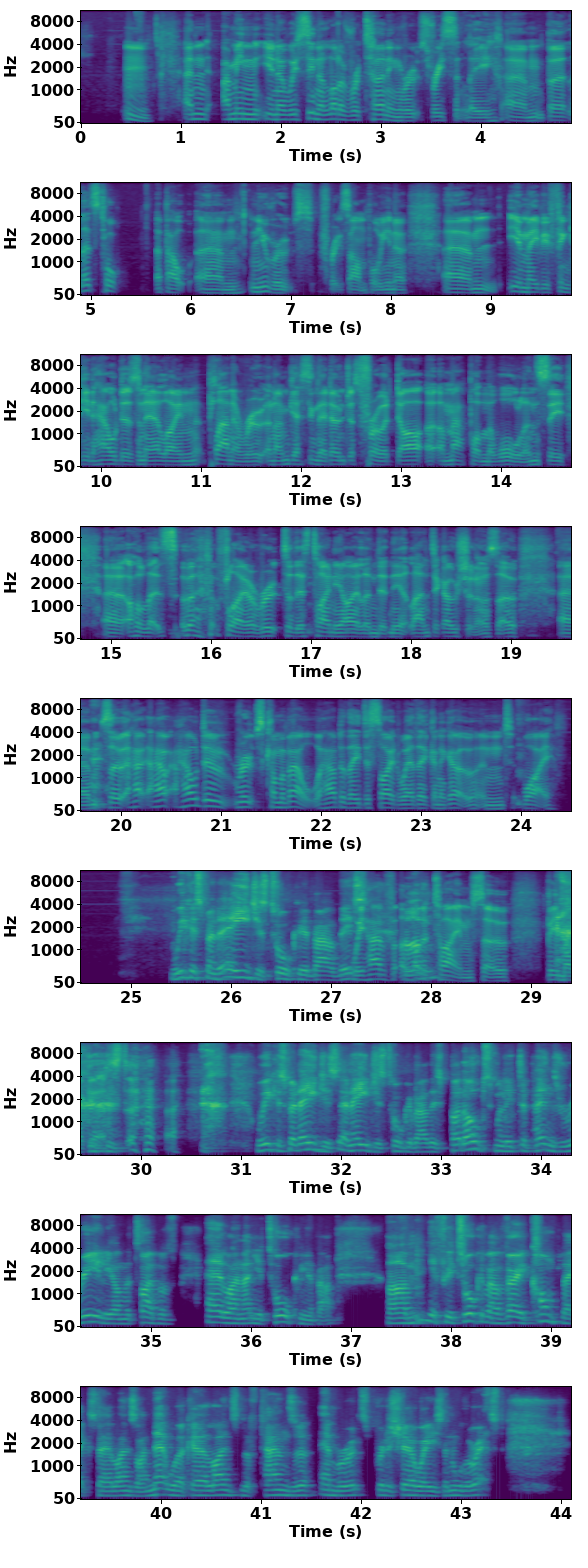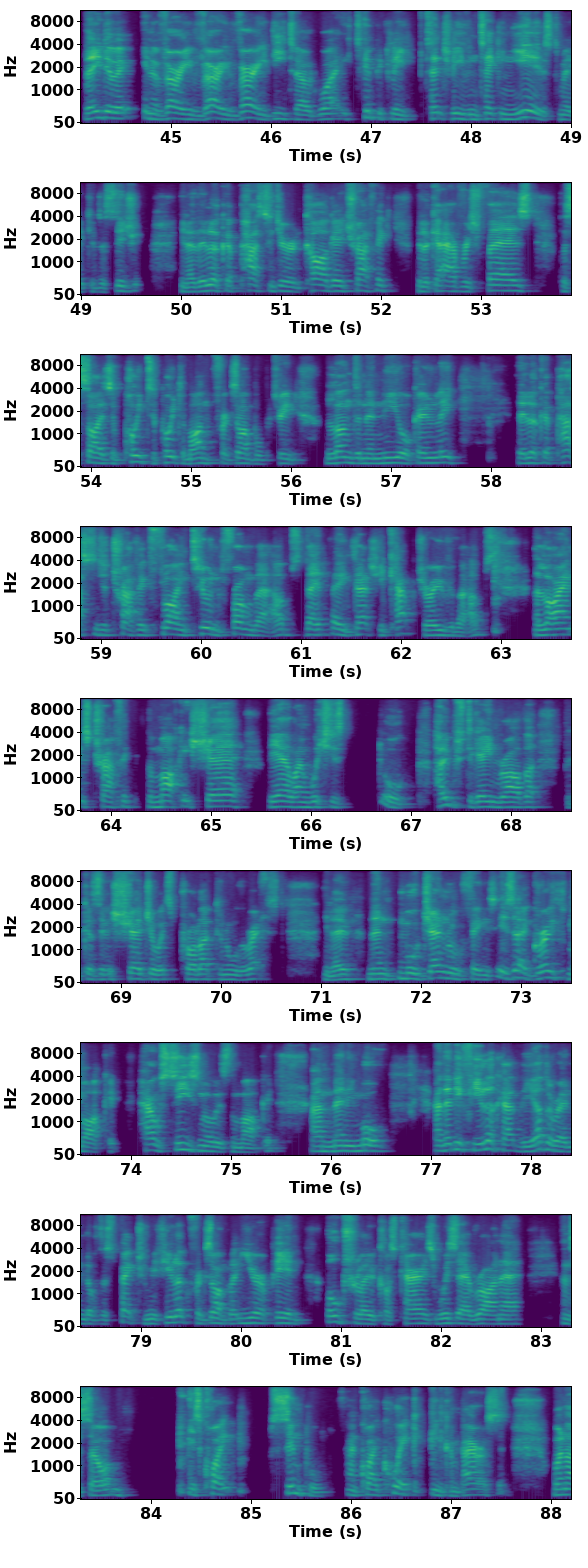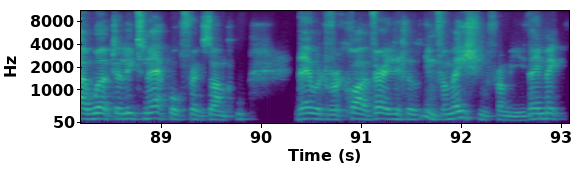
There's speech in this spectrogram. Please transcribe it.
Mm. And I mean, you know, we've seen a lot of returning routes recently, um, but let's talk about um, new routes, for example, you know, um, you may be thinking, how does an airline plan a route? And I'm guessing they don't just throw a dart at a map on the wall and see, uh, oh, let's fly a route to this tiny island in the Atlantic Ocean or so. Um, so how, how, how do routes come about? How do they decide where they're going to go and why? We could spend ages talking about this. We have a lot um, of time, so be my guest. we could spend ages and ages talking about this, but ultimately it depends really on the type of airline that you're talking about. Um, if we talk about very complex airlines like network airlines, Lufthansa, Emirates, British Airways, and all the rest, they do it in a very, very, very detailed way, typically potentially even taking years to make a decision. You know, they look at passenger and cargo traffic, they look at average fares, the size of point to point demand, for example, between London and New York only. They look at passenger traffic flying to and from their hubs. They, they can actually capture over the hubs, alliance traffic, the market share the airline wishes or hopes to gain rather because of its schedule, its product, and all the rest. You know, and then more general things: is it a growth market? How seasonal is the market? And many more. And then if you look at the other end of the spectrum, if you look, for example, at European ultra low cost carriers, Wizz Air, Ryanair, and so on, it's quite simple and quite quick in comparison. When I worked at Luton Airport, for example, they would require very little information from you. They make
